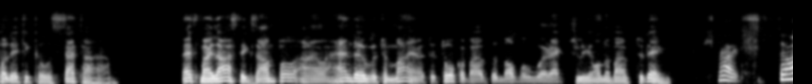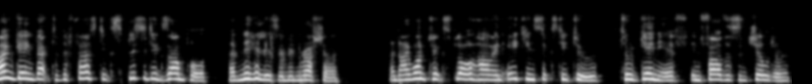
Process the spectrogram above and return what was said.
political satire. That's my last example. I'll hand over to Maya to talk about the novel we're actually on about today. Right. So I'm going back to the first explicit example of nihilism in Russia. And I want to explore how in 1862, Turgenev in Fathers and Children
